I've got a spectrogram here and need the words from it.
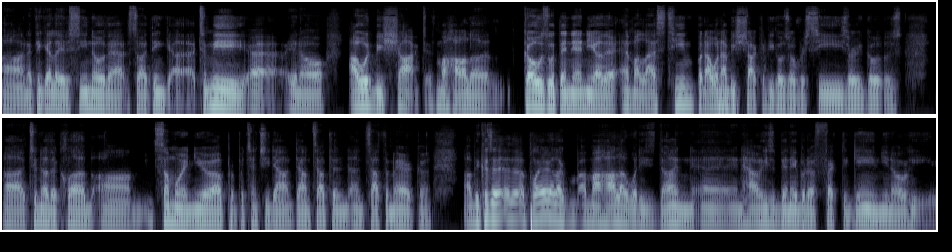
uh, and I think LAFC know that. So I think uh, to me, uh, you know, I would be shocked if Mahala goes within any other MLS team, but I would not be mm. shocked if he goes overseas or he goes uh, to another club um, somewhere in Europe or potentially down down south in, in South America, uh, because a, a, player like Mahala, what he's done and how he's been able to affect the game, you know, he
